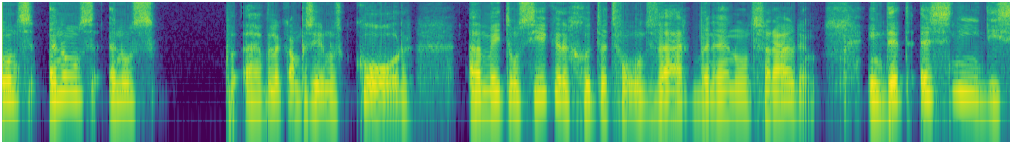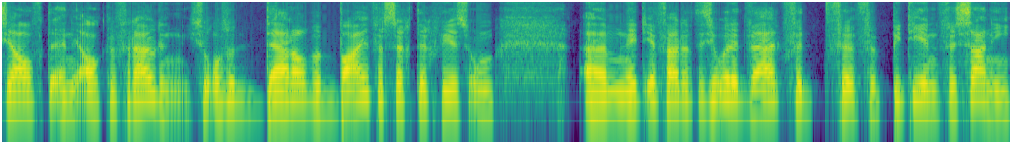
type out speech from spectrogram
ons in ons in ons uh, wil ek amper sê in ons kor uh, met ons sekere goed wat vir ons werk binne in ons verhouding. En dit is nie dieselfde in elke verhouding nie. So ons moet derhalwe baie versigtig wees om um, net eenvoudig te sê o, dit werk vir vir vir Pietie en vir Sunny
